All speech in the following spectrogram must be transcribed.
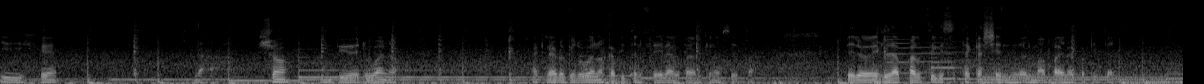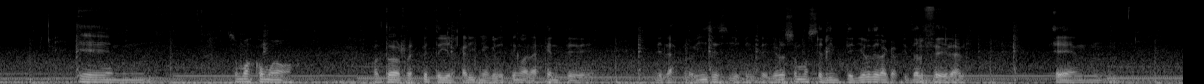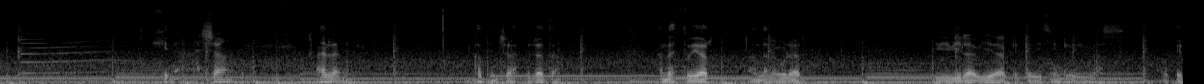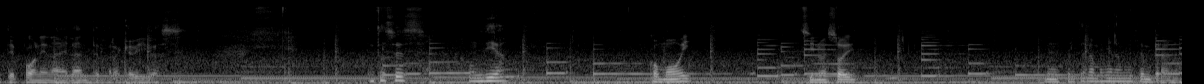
y dije, nah, yo, un pibe de Lugano, aclaro que Lugano es capital federal para el que no sepa, pero es la parte que se está cayendo del mapa de la capital. Em, somos como con todo el respeto y el cariño que le tengo a la gente de, las provincias y del interior, somos el interior de la capital federal. Eh, dije, nada, ya, Alan, déjate hinchar las pelotas, anda a estudiar, anda a lograr y vivir la vida que te dicen que vivas o que te ponen adelante para que vivas. Entonces, un día como hoy, si no es hoy, desperté la mañana muy temprano.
